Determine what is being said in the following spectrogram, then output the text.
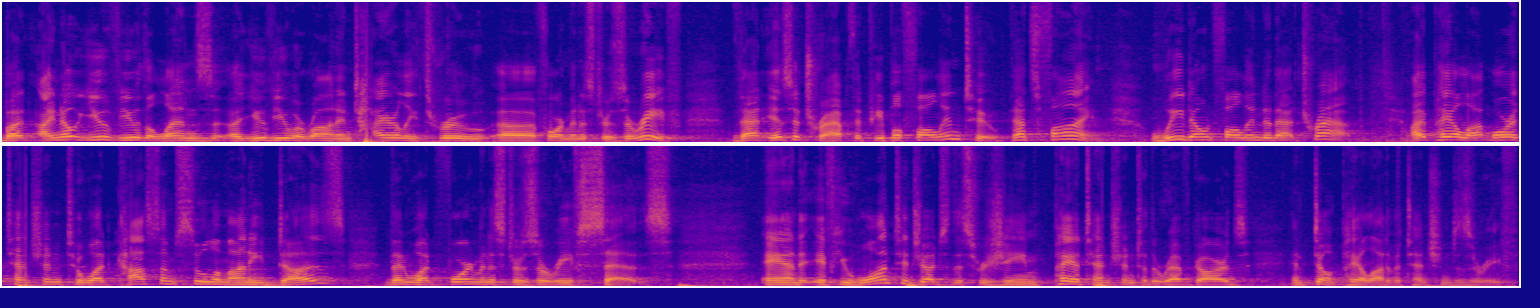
but I know you view the lens, uh, you view Iran entirely through uh, Foreign Minister Zarif. That is a trap that people fall into. That's fine. We don't fall into that trap. I pay a lot more attention to what Qasem Soleimani does than what Foreign Minister Zarif says. And if you want to judge this regime, pay attention to the Rev Guards and don't pay a lot of attention to Zarif.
